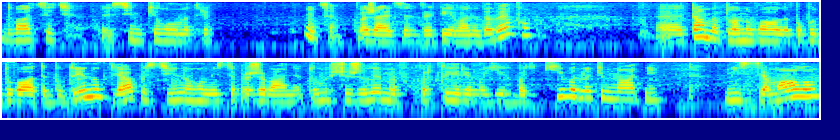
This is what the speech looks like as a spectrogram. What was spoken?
27 кілометрів. Ну, це вважається для Києва недалеко. Е, Там ми планували побудувати будинок для постійного місця проживання, тому що жили ми в квартирі моїх батьків однокімнатній. Місця мало,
